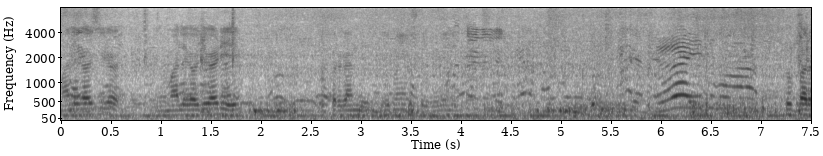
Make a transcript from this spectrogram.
मालेगावची गाडी. मालेगावची गाडी आहे. सुपर कांदे सुपर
